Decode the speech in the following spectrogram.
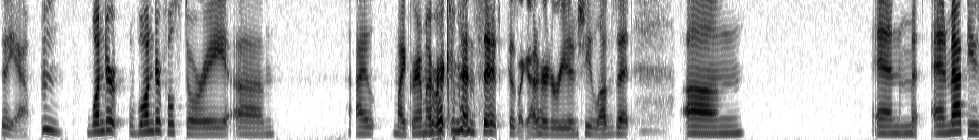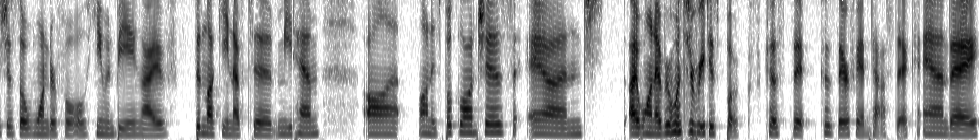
So yeah, wonder wonderful story. Um, I my grandma recommends it because I got her to read it and she loves it. Um, and and Matthew's just a wonderful human being. I've been lucky enough to meet him on on his book launches, and I want everyone to read his books because they because they're fantastic. And I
